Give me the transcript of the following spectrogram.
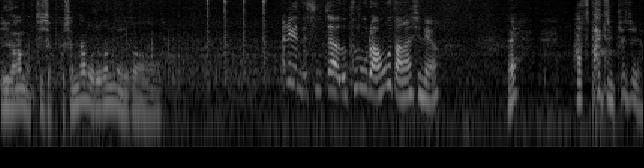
이거 한번 드셔보셨나 모르겠네 이거. 아니 근데 진짜 노트북으로 아무것도 안 하시네요. 핫스팟 좀 켜줘요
